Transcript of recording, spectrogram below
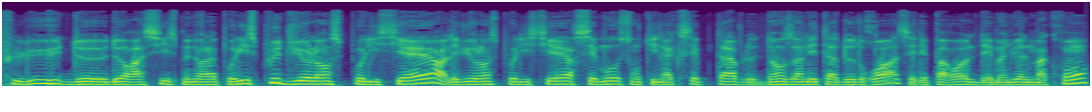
plus de, de racisme dans la police, plus de violences policières. Les violences policières, ces mots sont inacceptables dans un état de droit. C'est les paroles d'Emmanuel Macron.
